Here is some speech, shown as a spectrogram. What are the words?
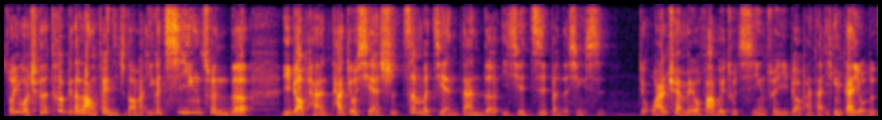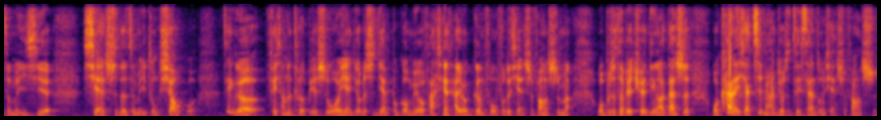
所以我觉得特别的浪费，你知道吗？一个七英寸的仪表盘，它就显示这么简单的一些基本的信息，就完全没有发挥出七英寸仪表盘它应该有的这么一些显示的这么一种效果，这个非常的特别。是我研究的时间不够，没有发现它有更丰富的显示方式吗？我不是特别确定啊，但是我看了一下，基本上就是这三种显示方式。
